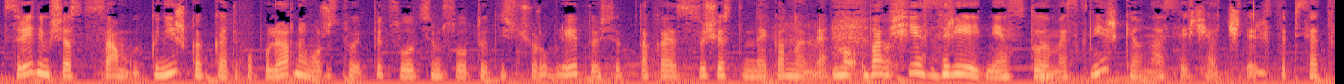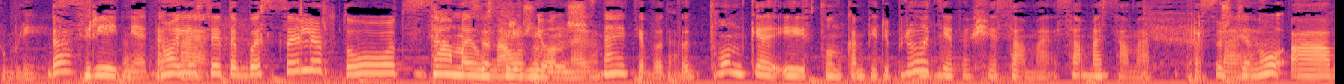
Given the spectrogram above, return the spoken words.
В среднем сейчас сам книжка какая-то популярная может стоить 500, 700 и 1000 рублей, то есть это такая существенная экономия. Но вообще средняя стоимость книжки у нас сейчас 450 рублей. Да. Средняя да. такая. Ну, а если это бестселлер, то самая усредненная, знаете, вот да. тонкая и в тонком переплете угу. вообще самая, самая, самая простая. Слушайте, ну, а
